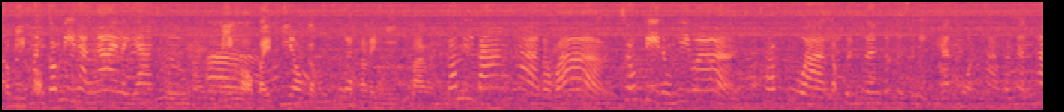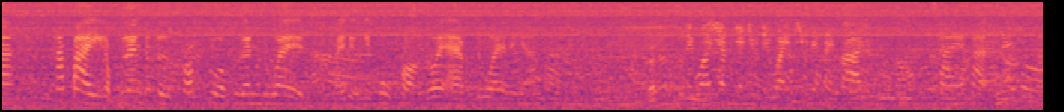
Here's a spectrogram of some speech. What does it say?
เขามีขมัอนก็มีทั้งง่ายและยากขึ้น มีขอไปเที่ยวกับเพื่อนอะไรอย่างงี้บ้างไหมก็มีบ้าง ค่ะ แต่ว่าโชคดีตรงที่ว่าครอบครัวกับเพื่อนๆก็คือสนิทกันหมดค่ะ เพราะฉะนั้นถ้าถ้าไปกับเพื่อนก็คือครอบครัวเพื่อนด้วยหมายถึงมีผู้ปกครองด้วยแอปด้วยอะไรอย่างเงี้ยค่ะเรียกว่ายังยังอยู่ในวัยที่อยู่ในสายตาอยู่เนาะใช่ค่ะแน่นอน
